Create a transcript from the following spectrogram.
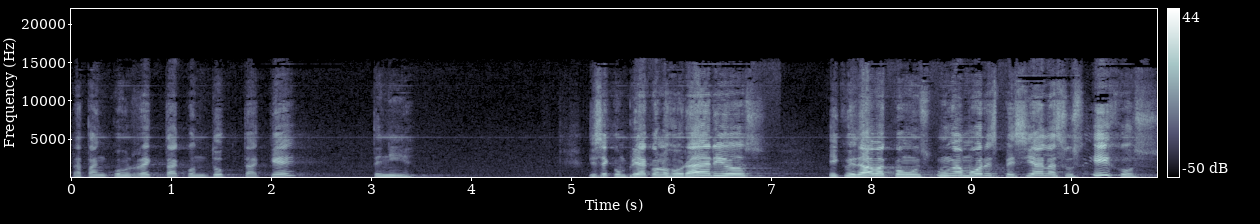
la tan correcta conducta que tenía. Dice, cumplía con los horarios y cuidaba con un amor especial a sus hijos.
